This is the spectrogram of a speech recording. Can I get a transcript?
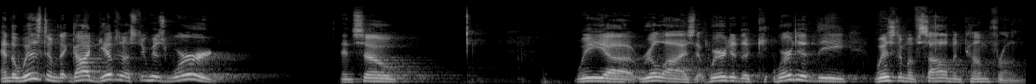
and the wisdom that God gives us through His Word. And so we uh, realize that where did, the, where did the wisdom of Solomon come from?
